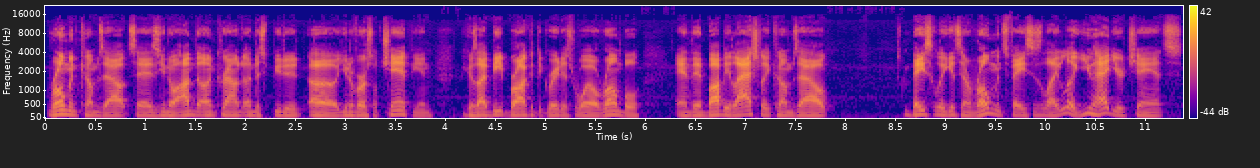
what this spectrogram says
Roman comes out says, you know, I'm the uncrowned, undisputed uh, Universal Champion because I beat Brock at the greatest Royal Rumble, and then Bobby Lashley comes out, basically gets in Roman's face, is like, look, you had your chance,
